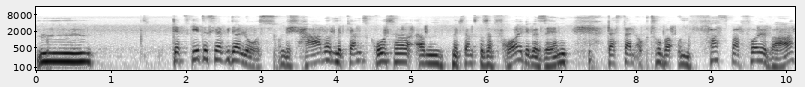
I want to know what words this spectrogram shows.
Mm, jetzt geht es ja wieder los und ich habe mit ganz großer, ähm, mit ganz großer Freude gesehen, dass dein Oktober unfassbar voll war.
